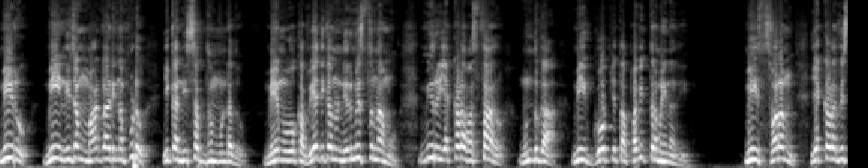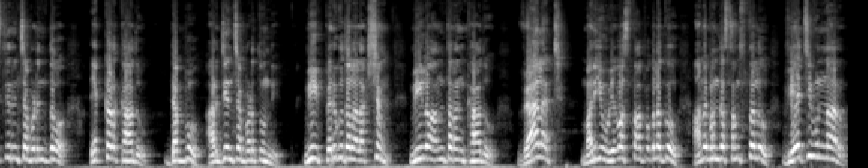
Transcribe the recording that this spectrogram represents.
మీరు మీ నిజం మాట్లాడినప్పుడు ఇక నిశ్శబ్దం ఉండదు. మేము ఒక వేదికను నిర్మిస్తున్నాము. మీరు ఎక్కడ వస్తారు? ముందుగా మీ గోప్యత పవిత్రమైనది. మీ స్వరం ఎక్కడ విస్తరించబడిందో ఎక్కడ కాదు డబ్బు ఆర్జించబడుతుంది. మీ పెరుగుదల లక్ష్యం మీలో అంతరం కాదు. వ్యాలెట్ మరియు వ్యవస్థాపకులకు అనుబంధ సంస్థలు వేచి ఉన్నారు.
